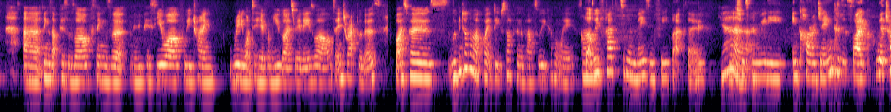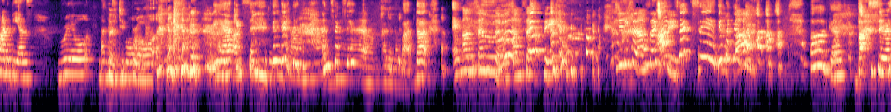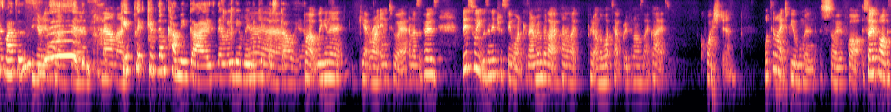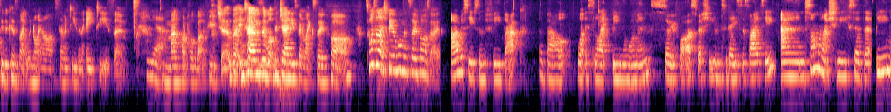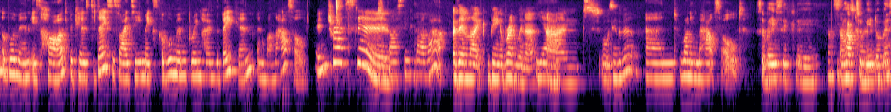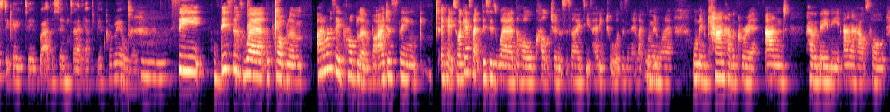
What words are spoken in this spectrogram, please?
uh, things that piss us off, things that maybe piss you off. We try and really want to hear from you guys really as well to interact with us. But I suppose we've been talking about quite deep stuff in the past week, haven't we? But Um, we've had some amazing feedback though, yeah. which has been really encouraging because it's like we're trying to be as real and as Authentic, raw bro. and Yeah, as keep uncensored as we can. you know? And sexy. Yeah. Um, I don't know about that. Uncensored, Anywho, unsexy. Did you think so? Unsexy. Unsexy. oh god. Back to serious matters. Serious Yay. matters. Now, man. Keep it, keep them coming, guys. They really, really keep us going. But we're gonna get right into it, and I suppose this week was an interesting one because I remember like I kind of like put it on the WhatsApp group, and I was like, guys, question. What's it like to be a woman so far? So far, obviously, because like we're not in our seventies and eighties, so Yeah. man can't talk about the future. But in terms of what the journey's been like so far, so what's it like to be a woman so far, guys? I received some feedback about what it's like being a woman so far, especially in today's society. And someone actually said that being a woman is hard because today's society makes a woman bring home the bacon and run the household. Interesting. What do you guys think about that? As in, like being a breadwinner. Yeah. And what was the other bit? And running the household. So basically, you have to be domesticated, but at the same time, you have to be a career woman. Mm, See, this is where the problem. I don't want to say problem, but I just think. Okay, so I guess like this is where the whole culture and the society is heading towards, isn't it? Like women Mm. want to, women can have a career and have a baby and a household,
